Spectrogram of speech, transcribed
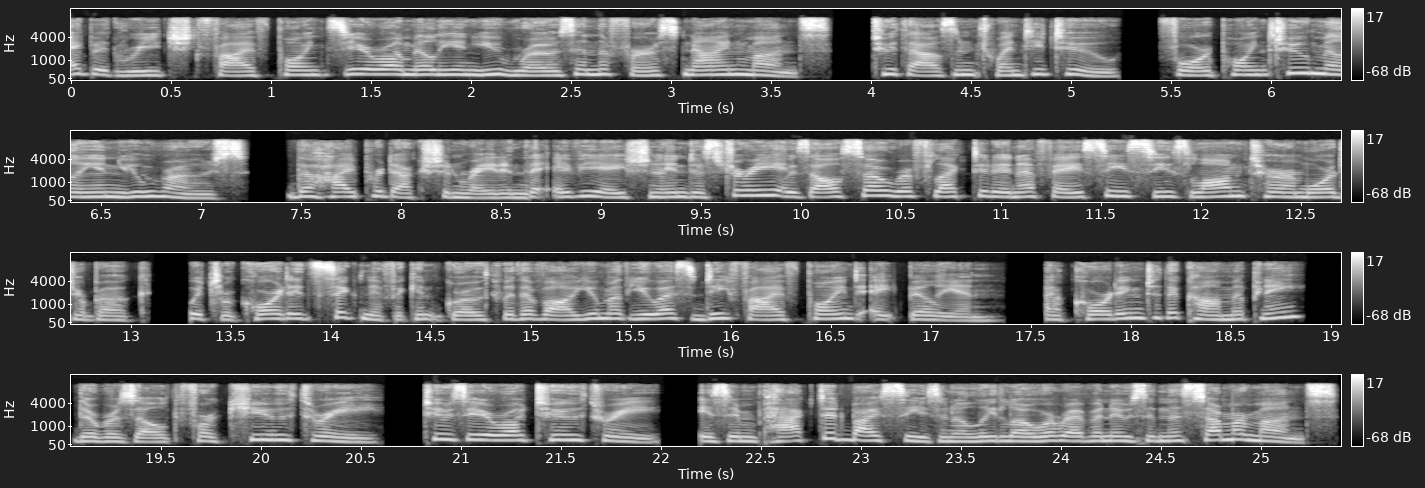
EBIT reached 5.0 million euros in the first nine months, 2022, 4.2 million euros. The high production rate in the aviation industry is also reflected in FACC's long-term order book, which recorded significant growth with a volume of USD 5.8 billion. According to the company, the result for Q3 2023 is impacted by seasonally lower revenues in the summer months,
